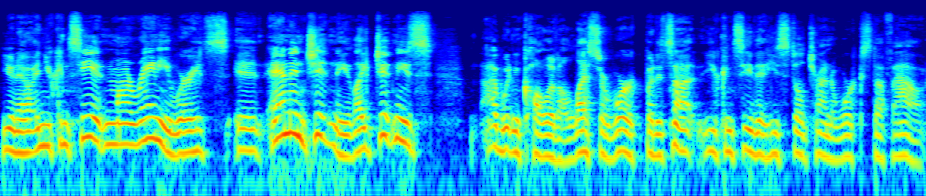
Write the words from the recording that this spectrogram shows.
you know and you can see it in Ma Rainey where it's it, and in Jitney like Jitney's I wouldn't call it a lesser work but it's not you can see that he's still trying to work stuff out.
